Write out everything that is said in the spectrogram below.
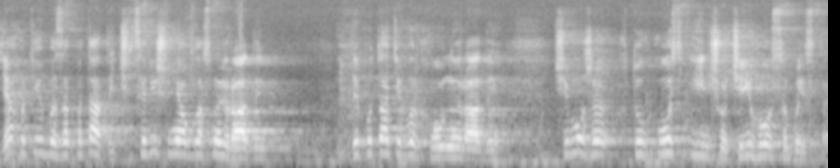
Я хотів би запитати, чи це рішення обласної ради, депутатів Верховної Ради, чи може хто когось іншого, чи його особисте.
